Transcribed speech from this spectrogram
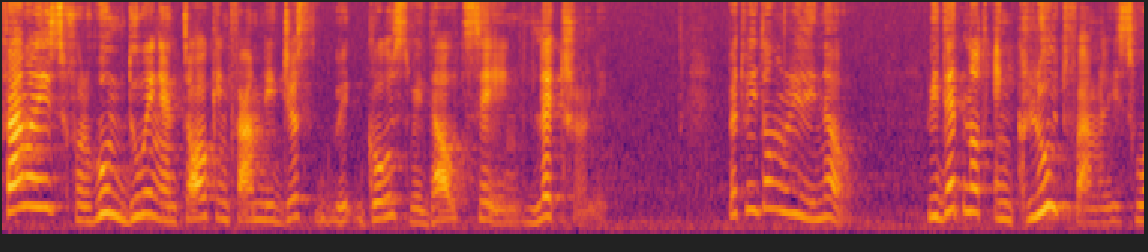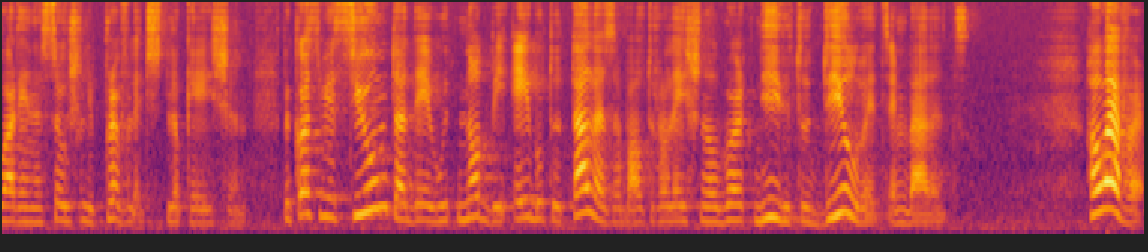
Families for whom doing and talking family just goes without saying, literally. But we don't really know. We did not include families who are in a socially privileged location because we assumed that they would not be able to tell us about relational work needed to deal with imbalance. However,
